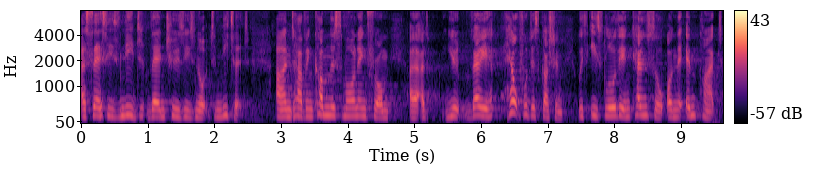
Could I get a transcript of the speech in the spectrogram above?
assesses need then chooses not to meet it. And having come this morning from uh, a very helpful discussion with East Lothian Council on the impact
